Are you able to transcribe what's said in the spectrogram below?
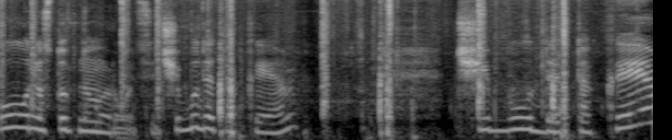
у наступному році. Чи буде таке? Чи буде таке?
